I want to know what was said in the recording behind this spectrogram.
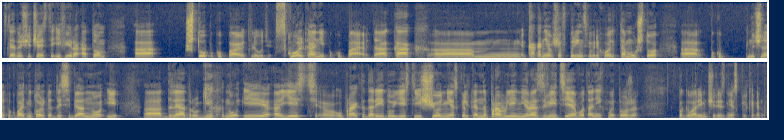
в следующей части эфира о том, а, что покупают люди, сколько они покупают, да, как, э, как они вообще в принципе приходят к тому, что э, покуп, начинают покупать не только для себя, но и для других. Ну и э, есть э, у проекта «Дарья еду» есть еще несколько направлений развития. Вот о них мы тоже поговорим через несколько минут.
